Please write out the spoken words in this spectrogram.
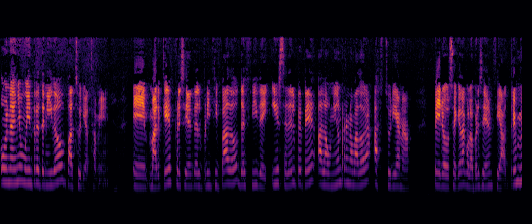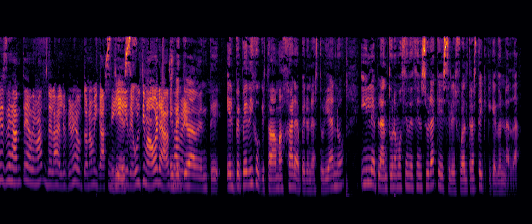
un año muy entretenido para Asturias también. Eh, Márquez, presidente del Principado, decide irse del PP a la Unión Renovadora Asturiana. Pero se queda con la presidencia tres meses antes, además, de las elecciones autonómicas. Sí, Yes. de última hora, ¿sabes? Efectivamente. El PP dijo que estaba majara, pero en asturiano, y le plantó una moción de censura que se les fue al traste y que quedó en nada.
